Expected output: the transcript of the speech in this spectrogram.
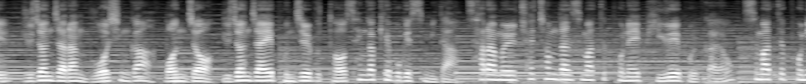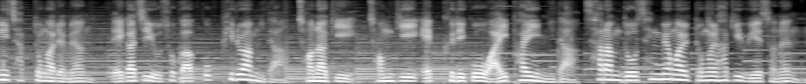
1. 유전자란 무엇인가? 먼저 유전자의 본질부터 생각해 보겠습니다. 사람을 최첨단 스마트폰에 비유해 볼까요? 스마트폰이 작동하려면 네 가지 요소가 꼭 필요합니다. 전화기, 전기, 앱 그리고 와이파이입니다. 사람도 생명 활동을 하기 위해서는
